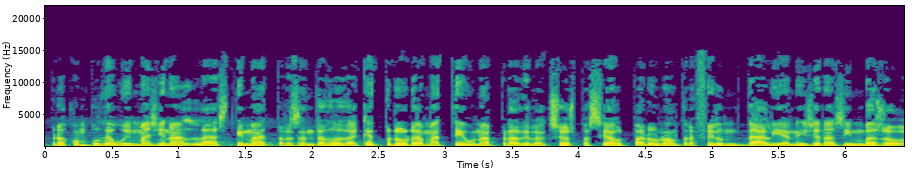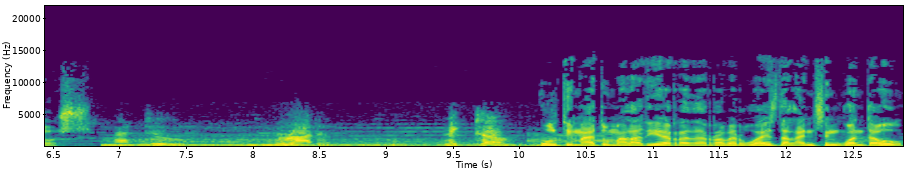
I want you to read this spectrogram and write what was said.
Però, com podeu imaginar, l'estimat presentador d'aquest programa té una predilecció especial per un altre film d'alienígenes invasors. Ultimàtum a la Tierra, de Robert Wise, de l'any 51.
